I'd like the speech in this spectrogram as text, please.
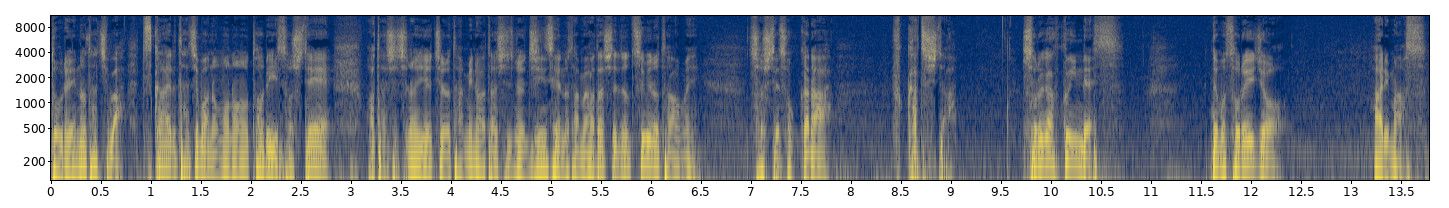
奴隷の立場使える立場のものを取りそして私たちの命のために私たちの人生のため私たちの罪のためにそしてそこから復活した。それが福音です。でもそれ以上あります。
